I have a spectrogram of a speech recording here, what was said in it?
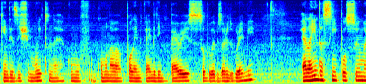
que ainda existe muito, né? Como, como na polêmica Emily Paris sobre o episódio do Grammy, ela ainda assim possui uma,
